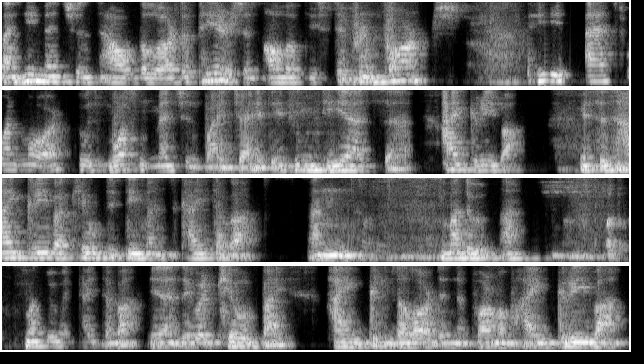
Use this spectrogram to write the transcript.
And he mentions how the Lord appears in all of these different forms. He adds one more, who wasn't mentioned by Jayadev. He adds uh, Haigriva. He says Haigriva killed the demons Kaitava and Madhu. Huh? Madhu and Kaitava. Yeah, they were killed by Haigriva, the Lord in the form of Haigriva.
